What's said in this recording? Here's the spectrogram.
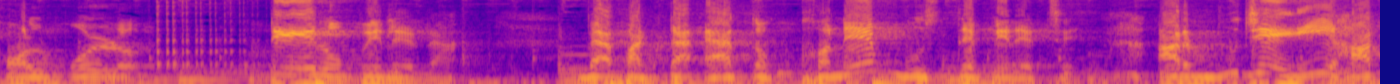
ফল পড়ল। টেরও পেলে না। ব্যাপারটা এতক্ষণে বুঝতে পেরেছে। আর বুঝেই হাত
